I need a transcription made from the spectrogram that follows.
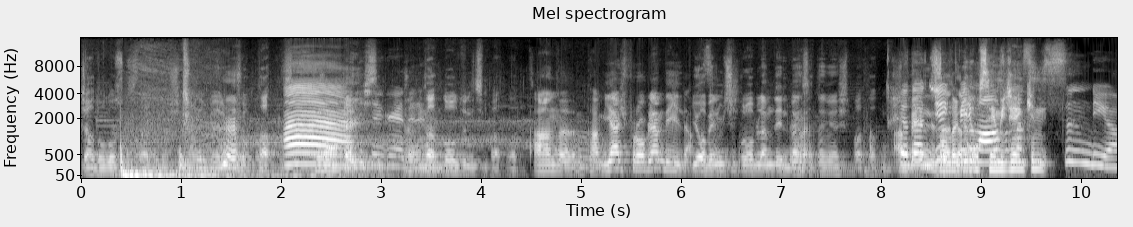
cadoloz kızlardım. Şimdi böyle çok tatlı. Aa. Teşekkür ederim. Çok tatlı olduğun için patlattım. Anladım. Tamam. Yaş problem değildi. Yo aslında. benim için problem değil. Ben Değil mi? zaten yaşlı patlatmadım. Ya da ki zaten. benim Semih ağzıma Cenk'in- sıçsın diyor.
